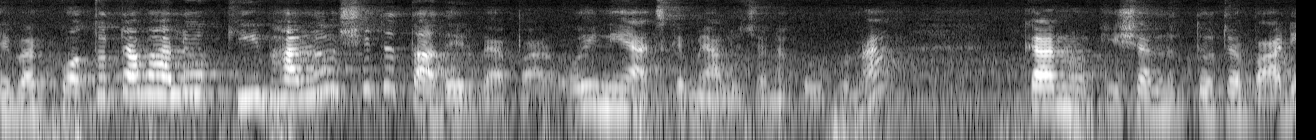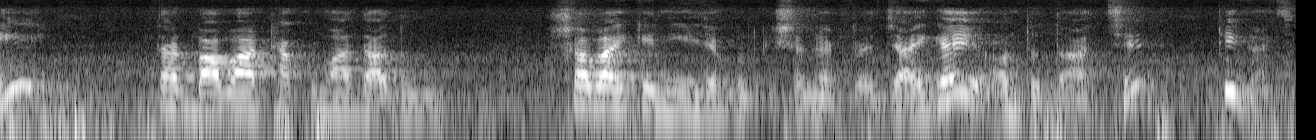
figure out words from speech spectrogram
এবার কতটা ভালো, কি ভালো সেটা তাদের ব্যাপার। ওই নিয়ে আজকে আমি আলোচনা করব না। কেন কিষাণত্বটা বাড়ি? তার বাবা, ঠাকুমা, দাদু সবাইকে নিয়ে যখন কিষাণু একটা জায়গায় অন্তত আছে, ঠিক আছে,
